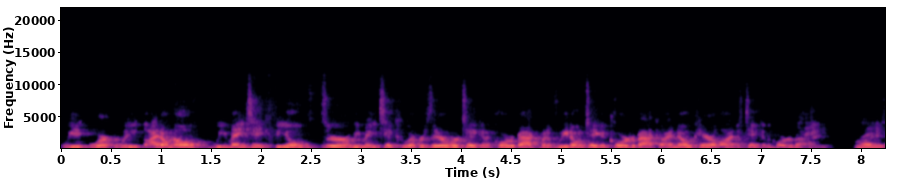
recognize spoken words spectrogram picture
we we're, we I don't know, we may take Fields or we may take whoever's there. We're taking a quarterback, but if we don't take a quarterback, I know Carolina's taking a quarterback. Right. right.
